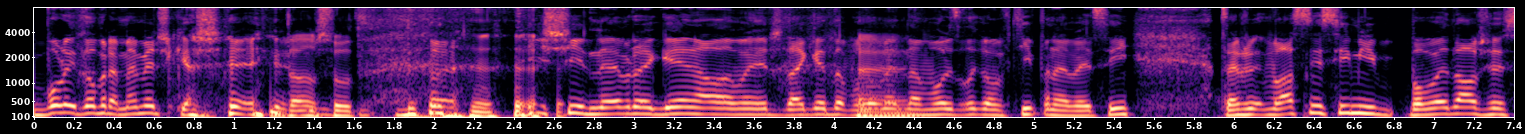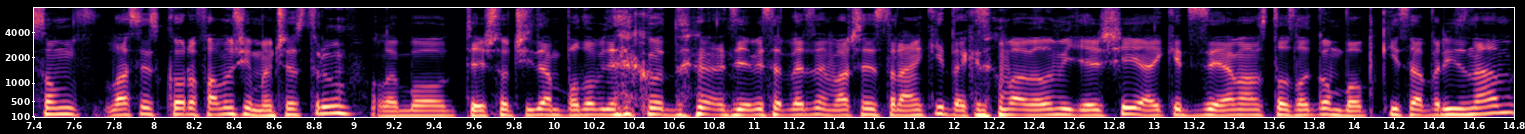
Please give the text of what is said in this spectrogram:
Boli dobré memečka, že... Don't shoot. Shit never again, alebo niečo takéto, podľa tam boli celkom vtipné veci. Takže vlastne si mi povedal, že som vlastne skoro fanúšik Manchesteru, lebo tiež to čítam podobne ako 90% vašej stránky, tak to ma veľmi teší, aj keď si ja mám z toho celkom bobky, sa priznám.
